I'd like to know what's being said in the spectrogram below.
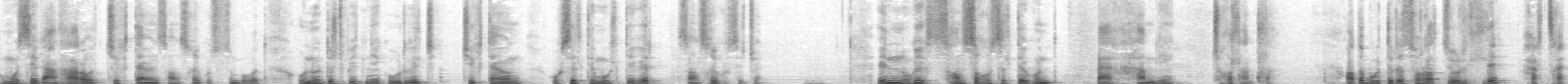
хүмүүсийг анхааруул чих тавин сонсхийг хүссэн бөгөөд өнөөдөрч биднийг үргэлж чих тавин хүсэл тэмүүлэлтээр сонсхийг хүсэж байна. Энэ нь үгийг сонсох хүсэлтэй хүнд байх хамгийн чухал хандлага. Одоо бүгдээрээ сургаал зөвлөлээ харцгаая.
